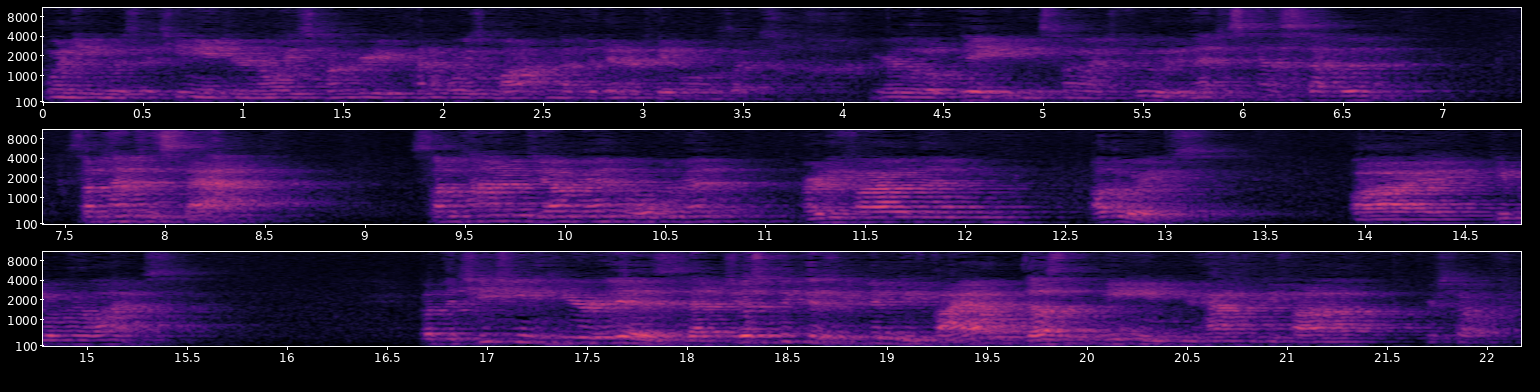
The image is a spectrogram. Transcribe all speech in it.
when he was a teenager and always hungry, kind of always mocked him at the dinner table and was like, You're a little pig eating so much food. And that just kind of stuck with him. Sometimes it's that. Sometimes young men, older men, are defiled in other ways by people in their lives. But the teaching here is that just because you've been defiled doesn't mean you have to defile yourself.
